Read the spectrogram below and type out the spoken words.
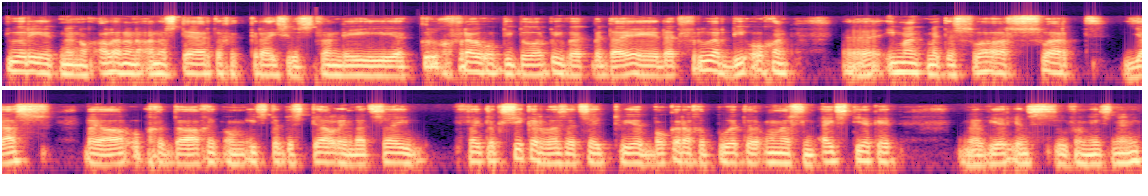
storie het nou nog allerlei ander sterte gekry soos van die kroegvrou op die dorpie wat beduie het dat vroeër die oggend uh, iemand met 'n swaar swart jas by haar opgedaag het om iets te bestel en dat sy feitelik seker was dat sy twee bokkerige pote onder sien uitsteek het. Nou weer eens hoeveel mense nou nie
